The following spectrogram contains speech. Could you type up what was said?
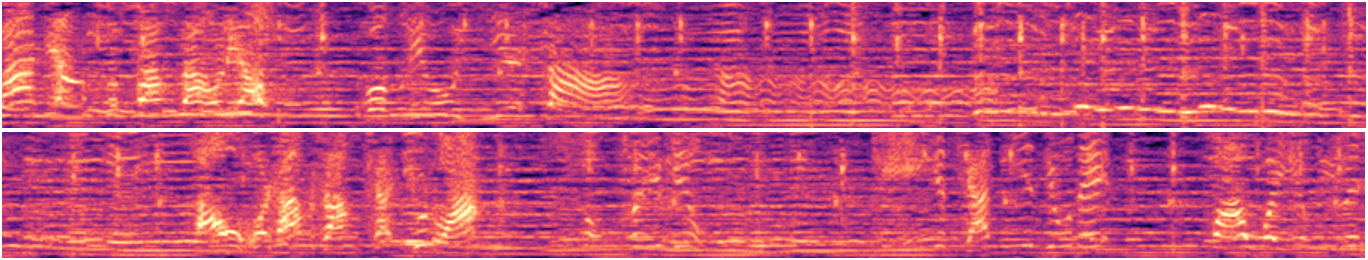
把娘子放到了风流衣上，上上前去抓宋翠萍，今天你就得把我应允，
